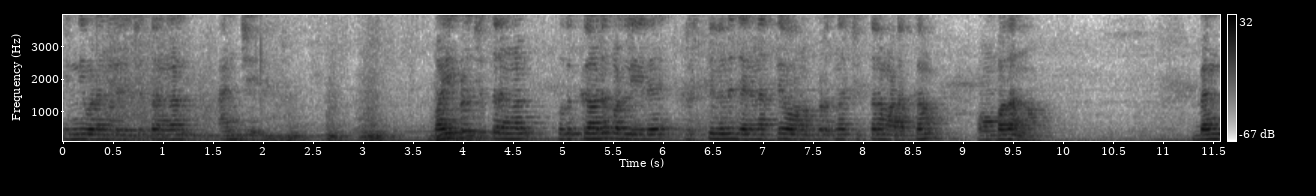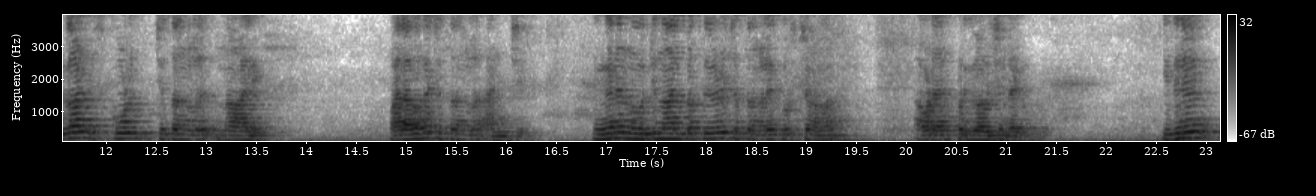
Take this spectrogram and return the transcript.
എന്നിവിടങ്ങളിലെ ചിത്രങ്ങൾ അഞ്ച്. ബൈബിൾ ചിത്രങ്ങൾ പുതുക്കാട് പള്ളിയിലെ ക്രിസ്തുവിന്റെ ജനനത്തെ ഓർമ്മപ്പെടുന്ന ചിത്രമടക്കം ഒമ്പതെണ്ണം. ബംഗാൾ സ്കൂൾ ചിത്രങ്ങൾ നാല്. പലവക ചിത്രങ്ങൾ അഞ്ച്. ഇങ്ങനെ നൂറ്റി നാൽപ്പത്തി ഏഴ് ചിത്രങ്ങളെ കുറിച്ചാണ് അവിടെ പ്രതിപാദിച്ചിട്ടുണ്ടായിരുന്നത്. ഇതിന്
